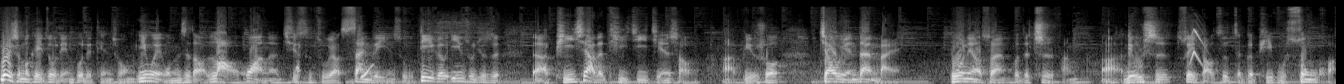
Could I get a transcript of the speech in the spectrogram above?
为什么可以做脸部的填充？因为我们知道老化呢其实主要三个因素，第一个因素就是呃皮下的体积减少啊，比如说胶原蛋白、玻尿酸或者脂肪啊流失，所以导致整个皮肤松垮。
